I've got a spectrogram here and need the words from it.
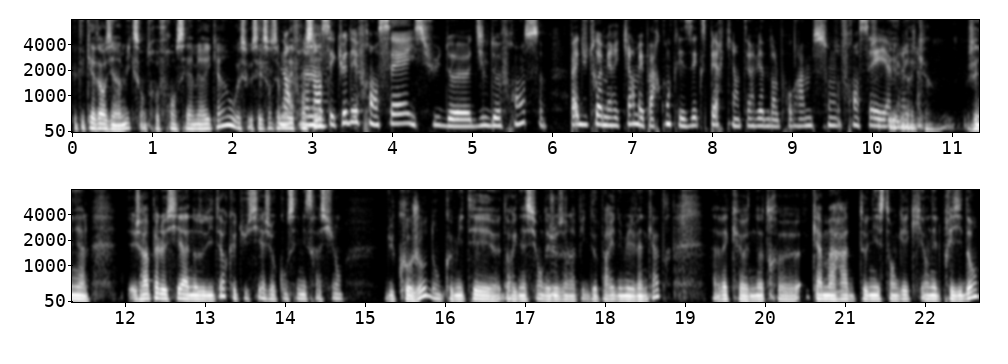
Et tes 14, il y a un mix entre français et américain ou est-ce que c'est essentiellement des Français? Non, non c'est que des Français issus d'Île-de-France, pas du tout américains, mais par contre, les experts qui interviennent dans le programme sont français et, américains. Génial. Je rappelle aussi à nos auditeurs que tu sièges au conseil d'administration du COJO, donc Comité d'organisation des Jeux Olympiques de Paris 2024, avec euh, notre euh, camarade Tony Estanguet qui en est le président.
